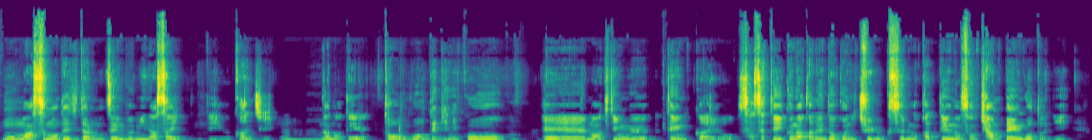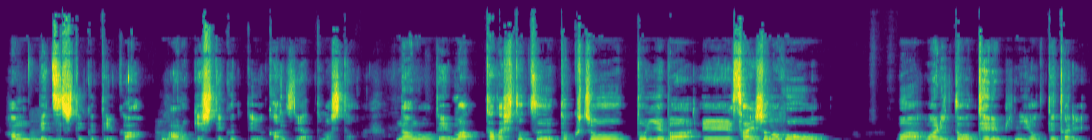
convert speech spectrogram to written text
もうマスもデジタルも全部見なさいっていう感じなので、統合的にこう、えー、マーケティング展開をさせていく中でどこに注力するのかっていうのをそのキャンペーンごとに判別していくっていうか、アロケしていくっていう感じでやってました。なので、まあ、ただ一つ特徴といえば、えー、最初の方は割とテレビに寄ってたり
